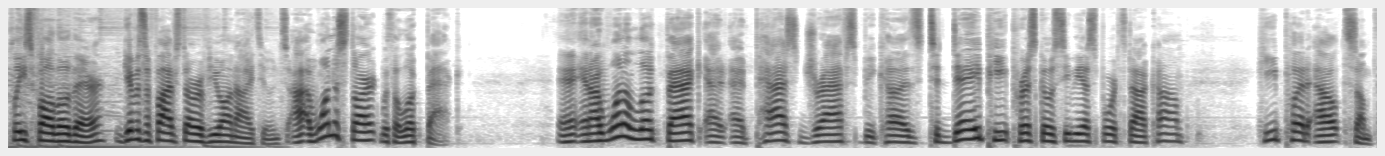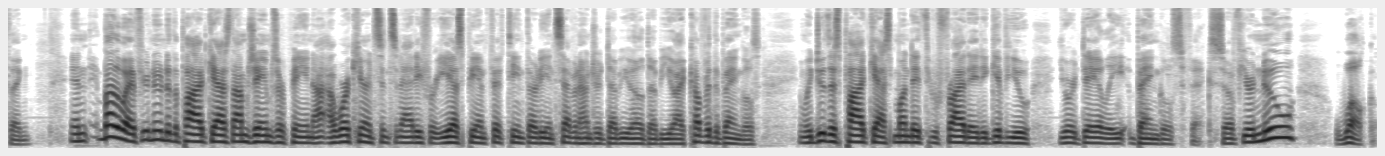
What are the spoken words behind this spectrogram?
please follow there. Give us a five star review on iTunes. I, want to start with a look back. And, and I want to look back at, at past drafts because today, Pete Prisco, CBSSports.com, he put out something. And by the way, if you're new to the podcast, I'm James Rapien. I, I work here in Cincinnati for ESPN 1530 and 700 WLW. I cover the Bengals. And we do this podcast Monday through Friday to give you your daily Bengals fix. So if you're new, welcome.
